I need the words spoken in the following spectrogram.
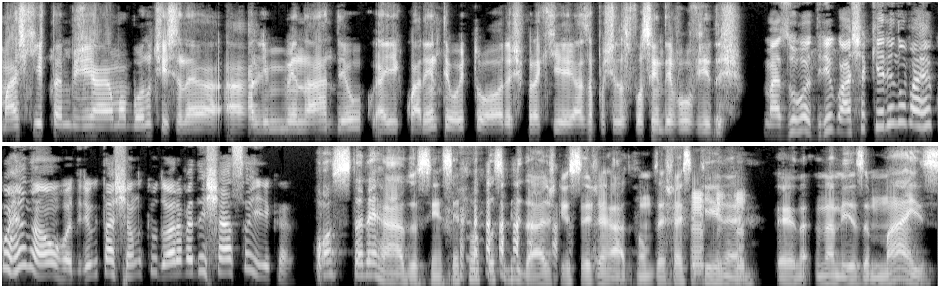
mas que também já é uma boa notícia, né? A, liminar deu aí 48 horas para que as apostilas fossem devolvidas. Mas o Rodrigo acha que ele não vai recorrer, não. O Rodrigo tá achando que o Dória vai deixar essa aí, cara. Posso estar errado, assim, é sempre uma possibilidade que eu esteja errado. Vamos deixar isso aqui, né? é, na, na, mesa, mas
